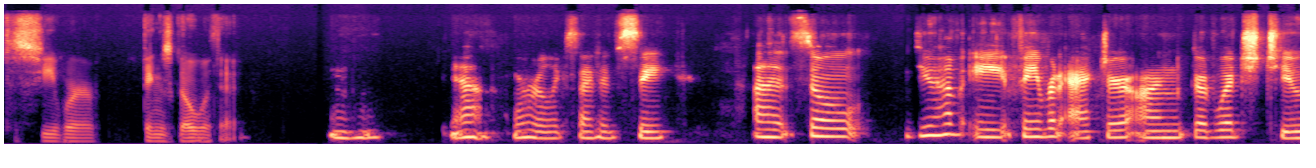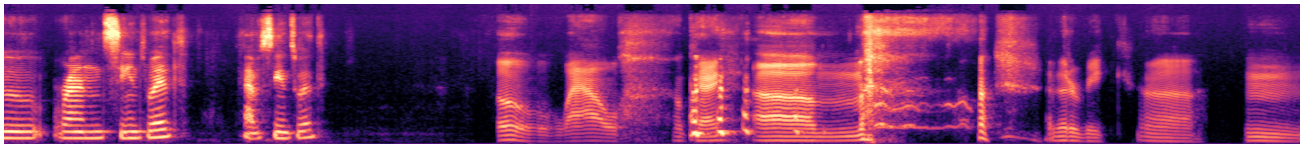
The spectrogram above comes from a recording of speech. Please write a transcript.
to see where things go with it. Mm-hmm. Yeah, we're really excited to see. Uh, so, do you have a favorite actor on Good Witch to run scenes with? Have scenes with? Oh wow! Okay, um, I better be. Uh, hmm.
